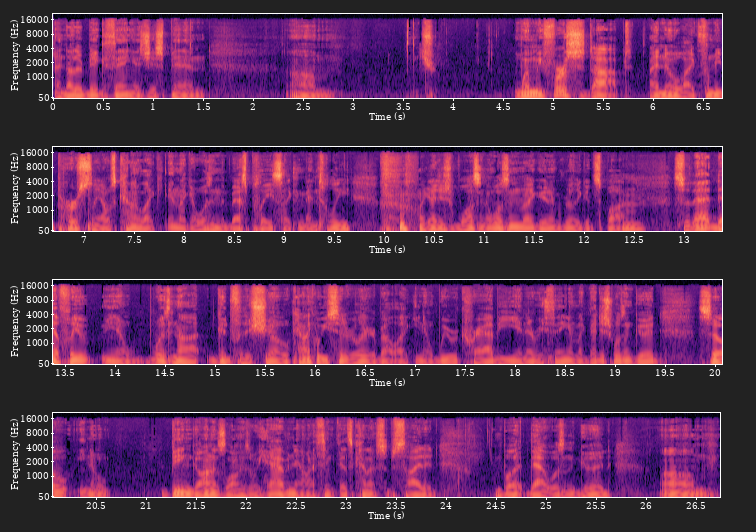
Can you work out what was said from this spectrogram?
another big thing has just been, um, tr- when we first stopped. I know, like for me personally, I was kind of like in like I wasn't in the best place like mentally, like I just wasn't. I wasn't like in a really good spot. So that definitely you know was not good for the show. Kind of like what you said earlier about like you know we were crabby and everything, and like that just wasn't good. So you know, being gone as long as we have now, I think that's kind of subsided. But that wasn't good. Um,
